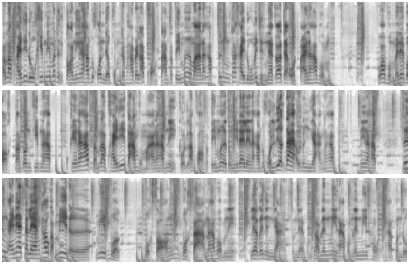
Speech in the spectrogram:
สำหรับใครที่ดูคลิปนี้มาถึงตอนนี้นะครับ ทุกคนเดี๋ยวผมจะพาไปรับของตามสตรีมเมอร์มานะครับ ซึ่งถ้าใครดูไม่ถึงเนี่ยก็จะอดไปนะครับ ผมเพราะว่าผมไม่ได้บอกตอนต้นคลิปนะครับโอเคนะครับสำหรับใครที่ตามผมมานะครับ นี่กดรับของสตรีมเมอร์ตรงนี้ได้เลยนะครับ ทุกคนเลือกได้เอาหนึ่งอย่างนะครับ นี่นะครับ ซึ่งไอเนี้ยจะแรงเท่ากับมีดเออมีดบวกบวกสองบวกสามนะครับผมนี่เลือกได้หนึ่งอย่างส่วนใหญ่ผมชอบเล่นมีดนะครับผมเล่นมีดโหดนะครับคนดู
